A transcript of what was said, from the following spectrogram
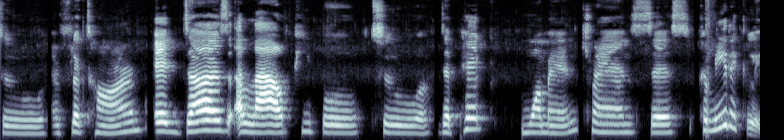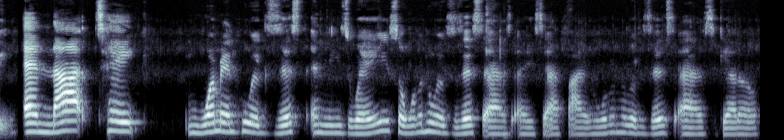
to inflict harm. It does allow people to depict women, trans, cis, comedically and not take women who exist in these ways. So, women who exist as a sapphire, women who exist as ghetto,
